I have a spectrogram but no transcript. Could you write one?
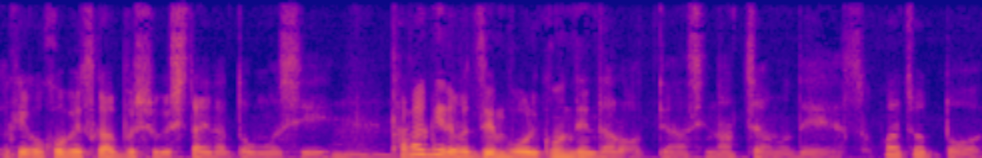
結構個別から物色したいなと思うし、高ければ全部織り込んでんだろうっていう話になっちゃうので、そこはちょっと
